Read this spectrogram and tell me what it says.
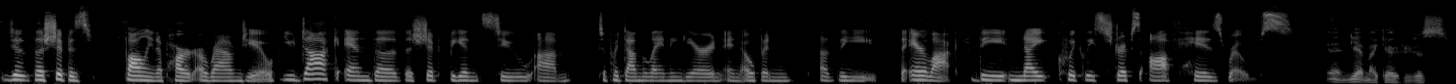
The the ship is falling apart around you. You dock and the, the ship begins to, um, to put down the landing gear and, and open uh, the, the airlock. The knight quickly strips off his robes. And yeah, my character just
